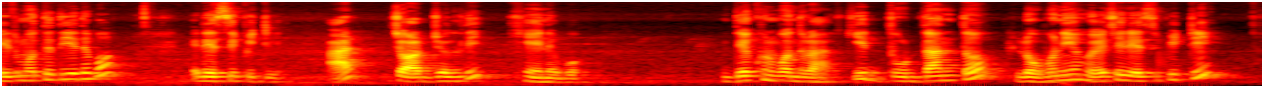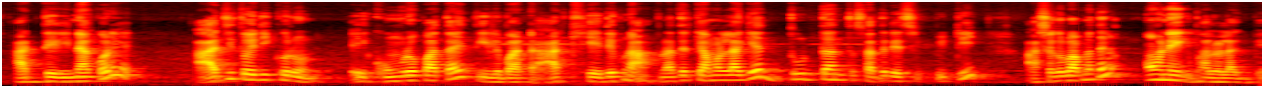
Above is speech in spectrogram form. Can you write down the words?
এর মধ্যে দিয়ে দেব রেসিপিটি আর চট জলদি খেয়ে নেব। দেখুন বন্ধুরা, কি দুর্দান্ত লোভনীয় হয়েছে রেসিপিটি আর দেরি না করে আজই তৈরি করুন এই কুমড়ো পাতায় তিল বাটা। আর খেয়ে দেখুন আপনাদের কেমন লাগে, দুর্দান্ত স্বাদের রেসিপিটি আশা করব আপনাদের অনেক ভালো লাগবে।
